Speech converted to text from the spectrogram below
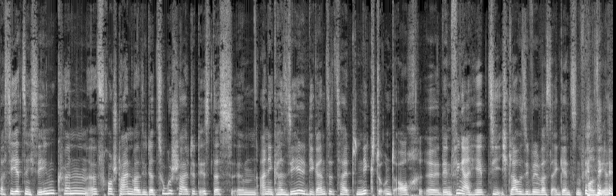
Was Sie jetzt nicht sehen können, äh, Frau Stein, weil sie dazugeschaltet ist, dass ähm, Annika Seel die ganze Zeit nickt und auch äh, den Finger hebt. Sie, ich glaube, sie will was ergänzen, Frau Seel.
